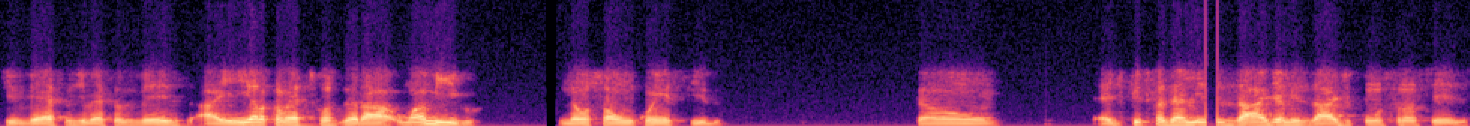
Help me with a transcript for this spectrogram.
diversas, diversas vezes. Aí ela começa a se considerar um amigo, não só um conhecido. Então, é difícil fazer amizade, amizade com os franceses.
